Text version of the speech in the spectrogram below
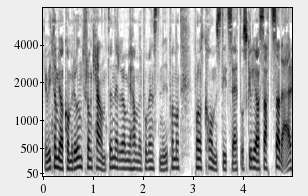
Jag vet inte om jag kom runt från kanten eller om jag hamnade på vänsterny på, något, på något konstigt sätt och skulle jag satsa där.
